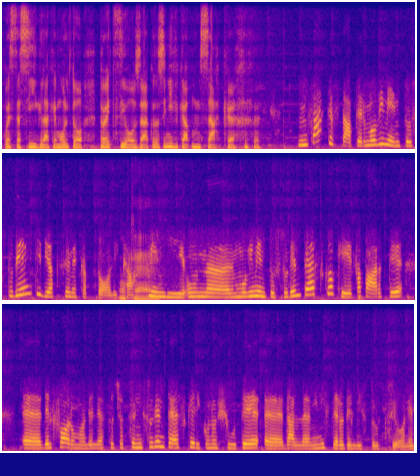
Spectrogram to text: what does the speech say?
questa sigla che è molto preziosa, cosa significa MSAC? MSAC sta per Movimento Studenti di Azione Cattolica, okay. quindi un, un movimento studentesco che fa parte eh, del forum delle associazioni studentesche riconosciute eh, dal Ministero dell'Istruzione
